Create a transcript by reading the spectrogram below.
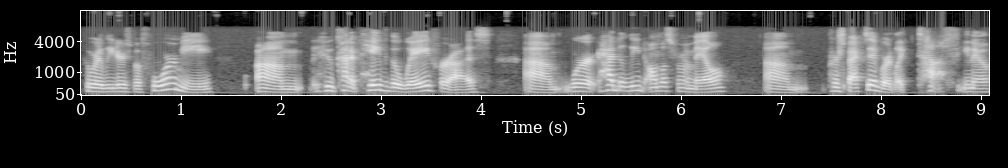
who are leaders before me, um, who kind of paved the way for us, um, were had to lead almost from a male um, perspective or like tough, you know.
